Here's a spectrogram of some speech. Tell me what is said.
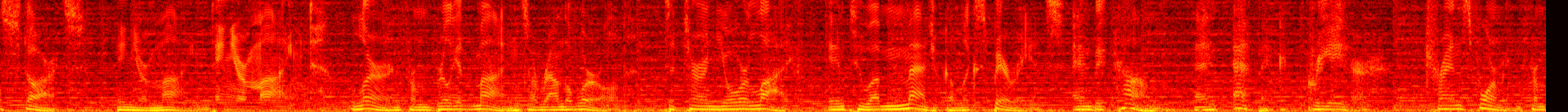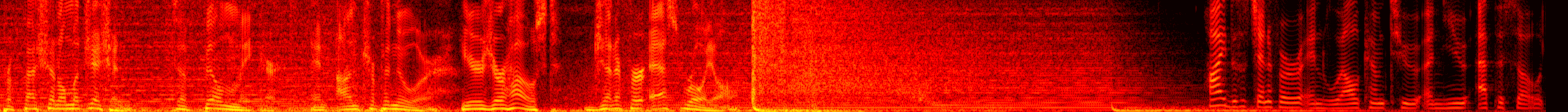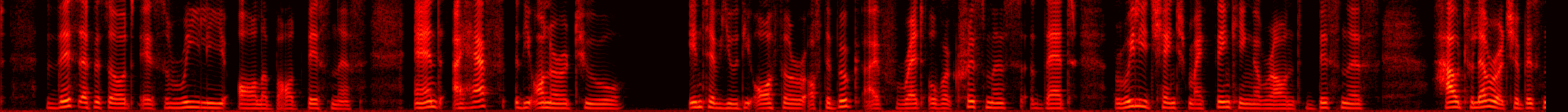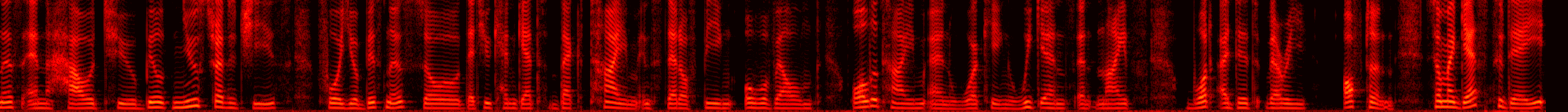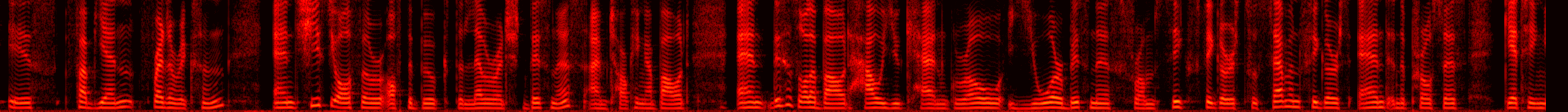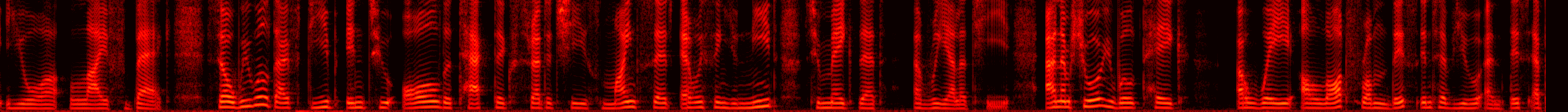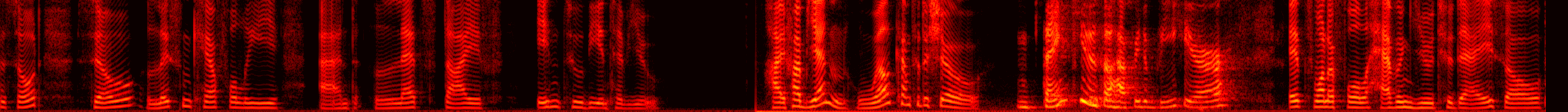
all starts in your mind. In your mind. Learn from brilliant minds around the world to turn your life into a magical experience and become an epic creator. Transforming from professional magician to filmmaker and entrepreneur. Here's your host, Jennifer S. Royal. Hi, this is Jennifer, and welcome to a new episode. This episode is really all about business, and I have the honor to interview the author of the book I've read over Christmas that really changed my thinking around business, how to leverage your business, and how to build new strategies for your business so that you can get back time instead of being overwhelmed all the time and working weekends and nights, what I did very often. So, my guest today is Fabienne Fredrickson, and she's the author of the book The Leveraged Business I'm talking about. And this is all about how you can grow your business from six figures to seven figures and in the process getting your life back. So, we will dive deep into all the tactics, strategies, mindset, everything you need to make that a reality. And I'm sure you will take away a lot from this interview and this episode. So listen carefully and let's dive into the interview. Hi, Fabienne. Welcome to the show. Thank you. So happy to be here. It's wonderful having you today. So,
